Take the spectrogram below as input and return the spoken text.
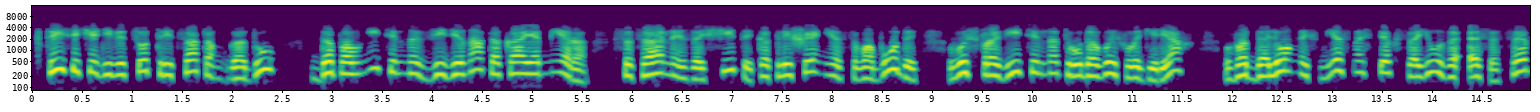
В 1930 году дополнительно введена такая мера социальной защиты, как лишение свободы в исправительно-трудовых лагерях в отдаленных местностях Союза СССР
